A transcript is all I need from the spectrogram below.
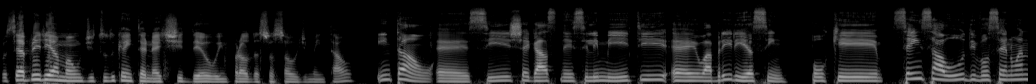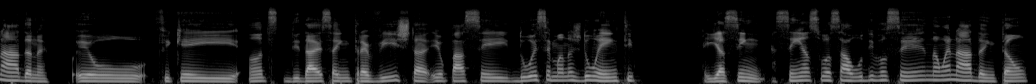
você abriria a mão de tudo que a internet te deu em prol da sua saúde mental? Então, é, se chegasse nesse limite, é, eu abriria sim. Porque sem saúde você não é nada, né? Eu fiquei, antes de dar essa entrevista, eu passei duas semanas doente. E assim, sem a sua saúde você não é nada. Então,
